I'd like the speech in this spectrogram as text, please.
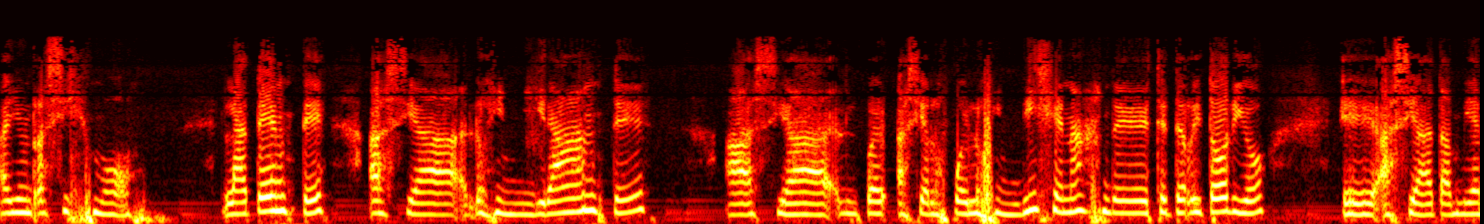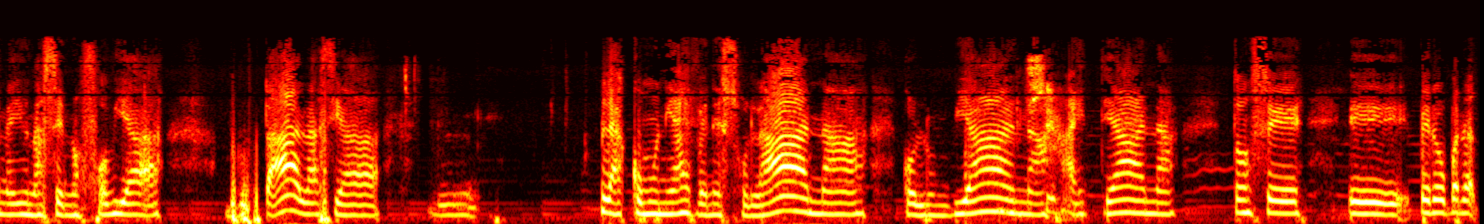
Hay un racismo latente hacia los inmigrantes, hacia, hacia los pueblos indígenas de este territorio, eh, hacia también hay una xenofobia brutal hacia mm, las comunidades venezolanas, colombianas, haitianas. Entonces, eh, pero para,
